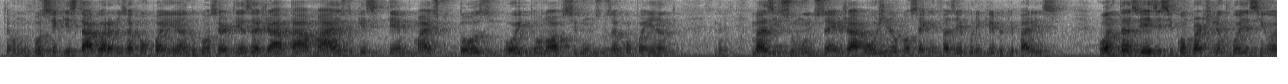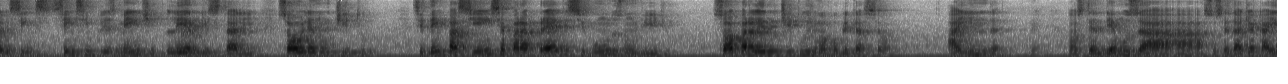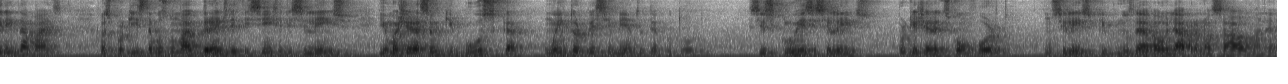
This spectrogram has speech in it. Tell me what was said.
Então, você que está agora nos acompanhando, com certeza já está mais do que esse tempo, mais do que 12, 8 ou 9 segundos nos acompanhando. Né? Mas isso muitos já hoje não conseguem fazer, por incrível que pareça. Quantas vezes se compartilham coisas sem, sem, sem simplesmente ler o que está ali, só olhando um título? se tem paciência para breves segundos num vídeo, só para ler o título de uma publicação. Ainda, né? nós tendemos a, a, a sociedade a cair ainda mais, mas porque estamos numa grande deficiência de silêncio e uma geração que busca um entorpecimento o tempo todo. Se exclui esse silêncio, porque gera desconforto, um silêncio que nos leva a olhar para a nossa alma, né?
